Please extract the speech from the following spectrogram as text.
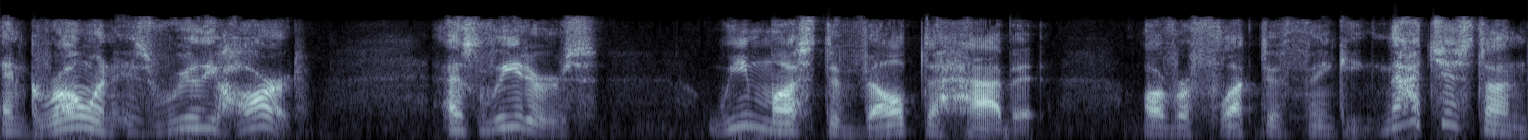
and growing is really hard. As leaders, we must develop the habit of reflective thinking, not just on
